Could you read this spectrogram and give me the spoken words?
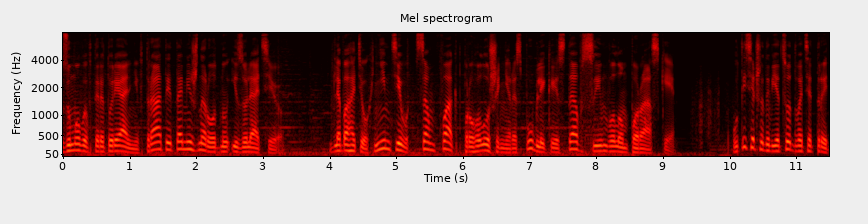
зумовив територіальні втрати та міжнародну ізоляцію. Для багатьох німців сам факт проголошення республіки став символом поразки. У 1923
